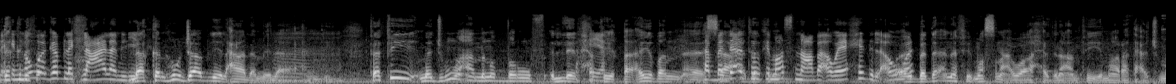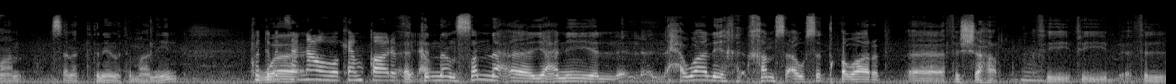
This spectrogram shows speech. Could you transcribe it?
لكن هو جاب لك العالم ليك لكن هو جاب لي العالم إلى عندي. ففي مجموعة من الظروف اللي صحيح. الحقيقة أيضا آه، طب بدأتوا في. مصنع بقى واحد الأول؟ بدأنا في مصنع واحد نعم في إمارة عجمان سنة 82 كنتوا و- بتصنعوا كم قارب في الأول؟ كنا نصنع آه، يعني ال- ال- حوالي خمس أو ست قوارب آه، في الشهر في في في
